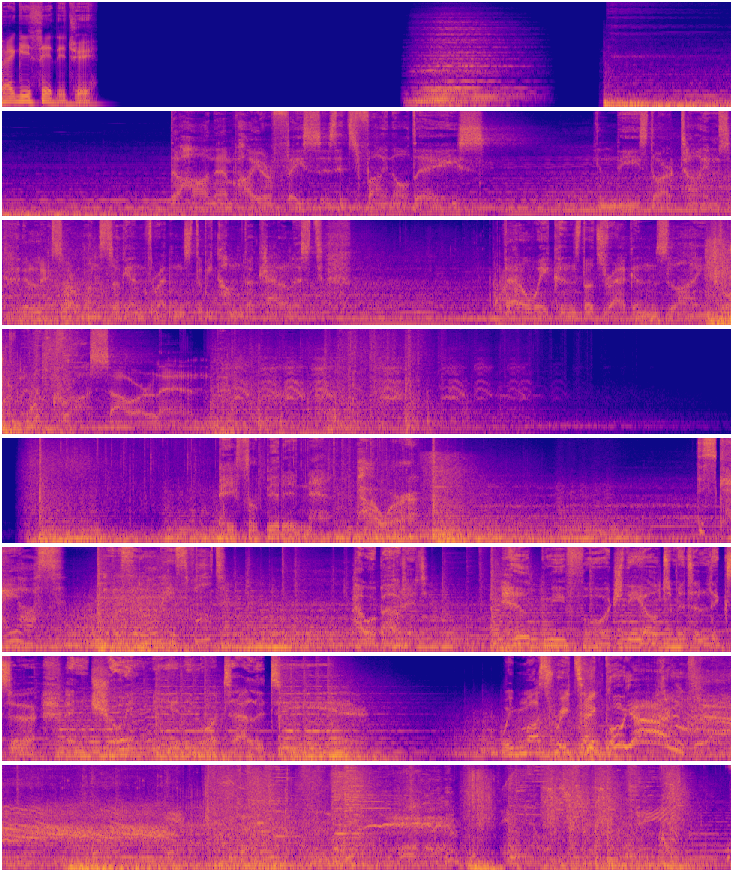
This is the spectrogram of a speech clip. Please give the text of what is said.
Peggy 16. The Han Empire faces its final days. In these dark times, Elixir once again threatens to become the catalyst that awakens the dragons lying dormant across our land. Forbidden power. This chaos. Is it all his fault? How about it? Help me forge the ultimate elixir and join me in immortality. We must retake Puyang!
